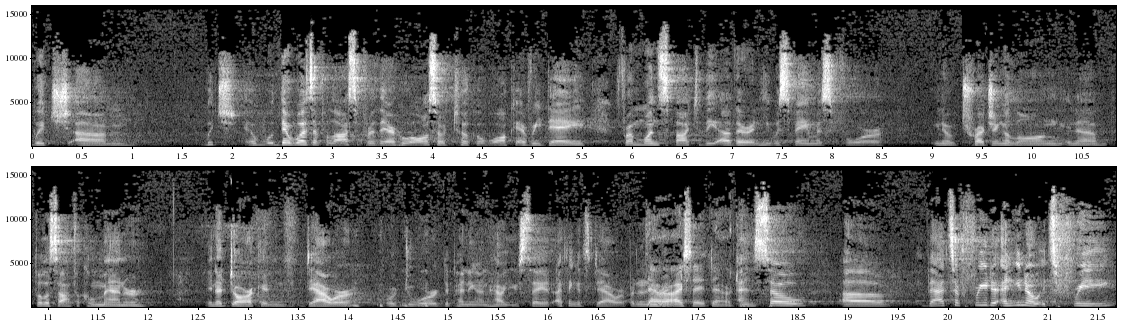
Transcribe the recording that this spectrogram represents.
which, um, which uh, w- there was a philosopher there who also took a walk every day from one spot to the other, and he was famous for, you know, trudging along in a philosophical manner. In a dark and dour or dour, depending on how you say it. I think it's dour, but at any Dower, rate- I say it Dower too. and so uh, that's a free freedom, and you know, it's free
